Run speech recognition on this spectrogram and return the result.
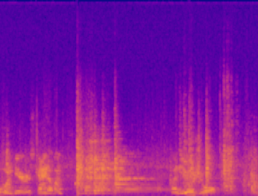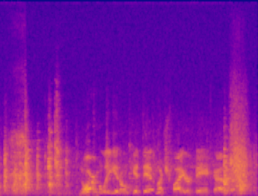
Doing here is kind of un unusual. Normally, you don't get that much fire back out of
